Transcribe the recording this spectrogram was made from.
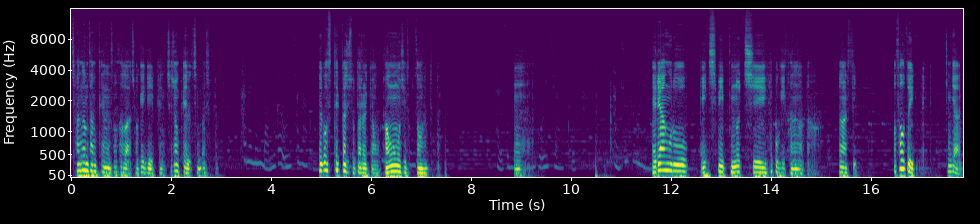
창음 상태는 서서가 적에게 입힌 최종 피해를 증가시켜 산 최고 스택까지 도달할 경우 방어무시 속성 획득. 잘생긴 음. 사람 보이지 않고 당신뿐이네요. 대량으로 HB 분노치 회복이 가능하다. 사용할 수 있다. 서서도 있네. 신기하게.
